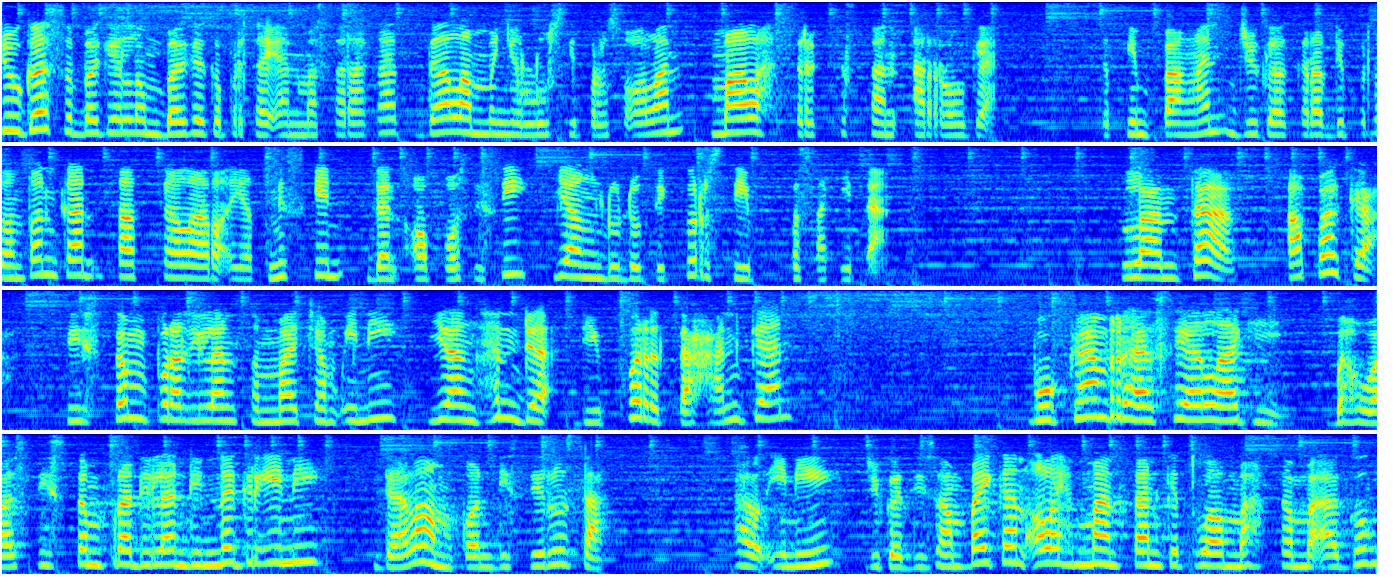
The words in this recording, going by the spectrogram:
juga sebagai lembaga kepercayaan masyarakat dalam menyelusi persoalan malah terkesan arogan. Ketimpangan juga kerap dipertontonkan tatkala rakyat miskin dan oposisi yang duduk di kursi pesakitan. Lantas, apakah sistem peradilan semacam ini yang hendak dipertahankan? Bukan rahasia lagi bahwa sistem peradilan di negeri ini dalam kondisi rusak Hal ini juga disampaikan oleh mantan Ketua Mahkamah Agung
